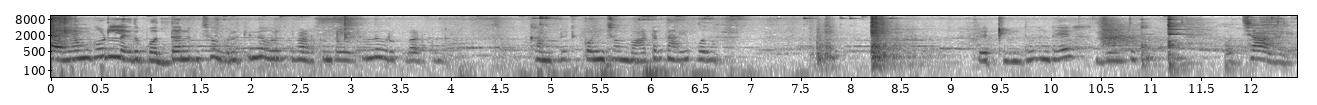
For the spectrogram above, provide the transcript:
టైం కూడా లేదు. పొద్దున్న నుంచి ఉరికింది ఉరుకు పడుకుంటూ ఉరికింది ఉరుకులు పడుకుంటూ. కంప్లీట్ కొంచెం వాటర్ తాగిపోదాం. ఎట్లుంటుంది అంటే జీవితం వచ్చాలి. అలాగే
